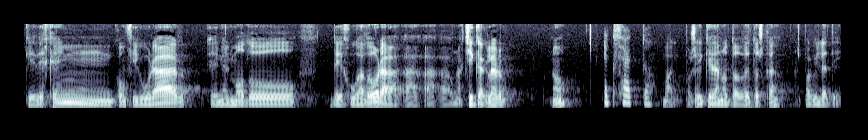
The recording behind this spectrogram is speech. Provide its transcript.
que dejen configurar en el modo de jugador a- a una chica, claro. ¿No? Exacto. Vale, pues ahí queda anotado, ¿eh, 2K? Espabilate.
